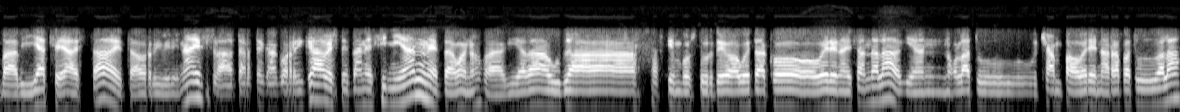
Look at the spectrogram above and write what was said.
ba, bilatzea, ez da, eta horri bide naiz, ba, tarteka korrika, bestetan ezinean, eta, bueno, ba, gira da, hau da, azken bosturteo hauetako oberena izan dela, agian olatu txampa oberen harrapatu dudala,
